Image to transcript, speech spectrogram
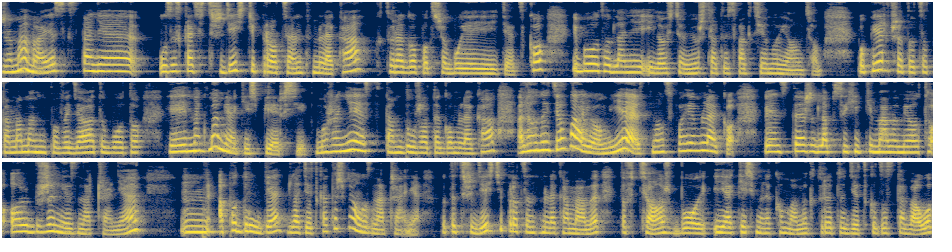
że mama jest w stanie uzyskać 30% mleka, którego potrzebuje jej dziecko, i było to dla niej ilością już satysfakcjonującą. Po pierwsze, to co ta mama mi powiedziała, to było to, ja jednak mam jakieś piersi. Może nie jest tam dużo tego mleka, ale one działają, jest, mam swoje mleko. Więc też dla psychiki mamy miało to olbrzymie znaczenie. Mm, A po drugie, dla dziecka też miało znaczenie, bo te 30% mleka mamy to wciąż było jakieś mleko mamy, które to dziecko dostawało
